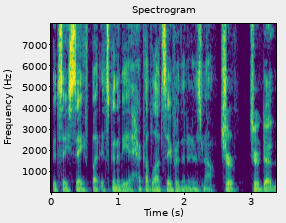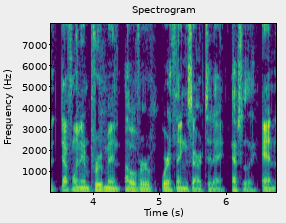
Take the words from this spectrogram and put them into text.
it's say safe, but it's going to be a heck of a lot safer than it is now. Sure. Sure. De- definitely an improvement oh. over where things are today. Absolutely. And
